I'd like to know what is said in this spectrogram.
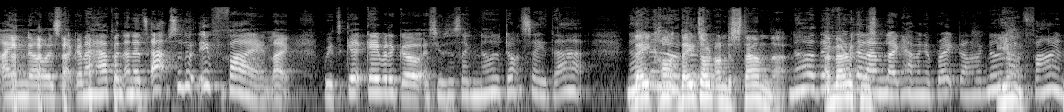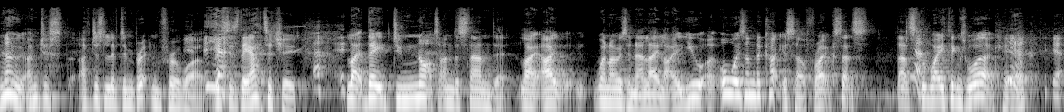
I know it's not going to happen, and it's absolutely fine." Like we g- gave it a go, and she was just like, "No, don't say that." No, they no, can't. no, they don't understand that. No, they Americans. think that I'm like having a breakdown. I'm like, no, no, yeah, I'm fine. No, I'm just. I've just lived in Britain for a while. Yeah. This is the attitude. Like they do not understand it. Like I, when I was in LA, like you always undercut yourself, right? Because that's that's the way things work here. Yeah, yeah.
